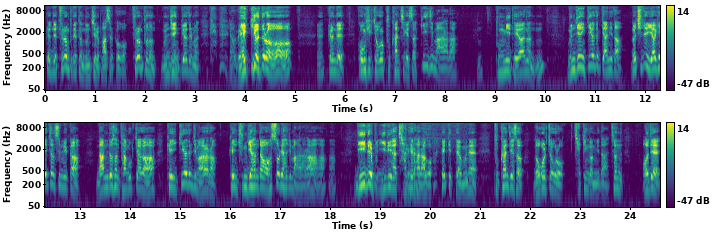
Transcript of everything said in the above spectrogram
그런데 트럼프 대통령 눈치를 봤을 거고 트럼프는 문재인 끼어들면 야 왜 끼어들어? 예? 그런데 공식적으로 북한 측에서 끼지 말아라. 음? 북미 대화는 음? 문재인 끼어들 게 아니다. 며칠 전에 이야기했지 않습니까? 남조선 당국자가 괜히 끼어들지 말아라. 괜히 중계한다고 헛소리 하지 말아라. 어? 니들 일이나 잘해라라고 했기 때문에 북한 측에서 노골적으로 제낀 겁니다. 전 어제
